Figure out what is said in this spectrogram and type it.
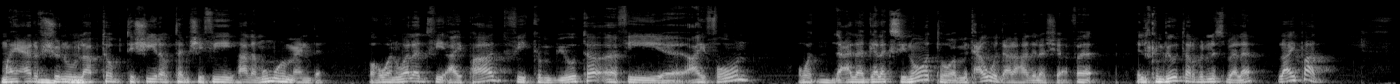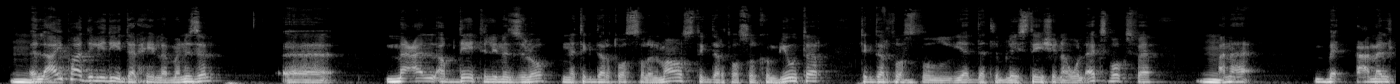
ما يعرف شنو لابتوب تشيله وتمشي فيه هذا مو مهم عنده. وهو انولد في آيباد في كمبيوتر آه، في آه، آيفون. على جالكسي نوت هو متعود على هذه الأشياء. فالكمبيوتر بالنسبة له الآيباد. مم. الآيباد الجديد الحين لما نزل آه، مع ال update اللي نزلوه إنه تقدر توصل الماوس تقدر توصل كمبيوتر تقدر توصل يده البلاي ستيشن أو الاكس بوكس. فانا عملت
